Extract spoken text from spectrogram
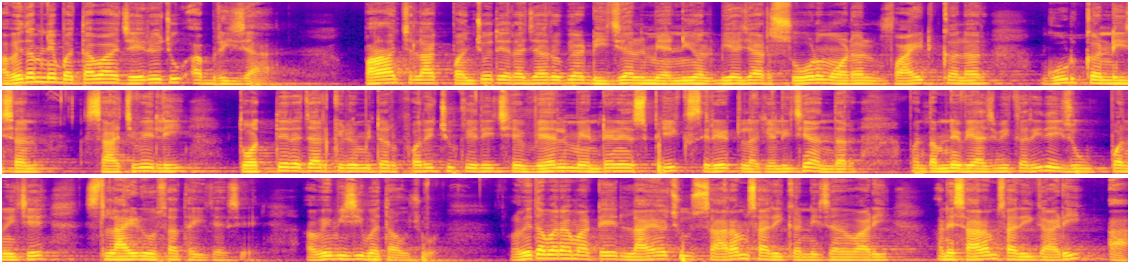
હવે તમને બતાવવા જઈ રહ્યો છું આ બ્રીઝા પાંચ લાખ પંચોતેર હજાર રૂપિયા ડીઝલ મેન્યુઅલ, બે હજાર સોળ model, white colour, good condition, સાચવેલી તોતેર હજાર કિલોમીટર ફરી ચૂકેલી છે, વેલ મેન્ટેનન્સ, ફિક્સ રેટ લખેલી છે અંદર. પણ તમને વ્યાજબી કરી દઈશું, ઉપર નીચે સ્લાઇડ ઓછા થઈ જશે. હવે બીજી બતાવું છું. હવે તમારા માટે લાયો છું સારામાં સારી કન્ડિશનવાળી અને સારામાં સારી ગાડી આ.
